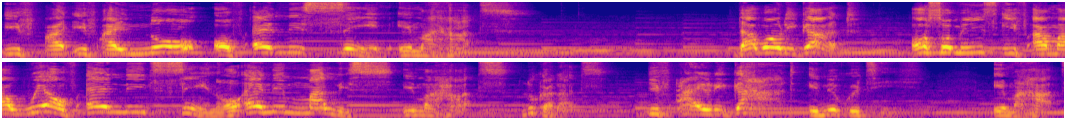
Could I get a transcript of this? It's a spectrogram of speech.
if I if I know of any sin in my heart. That word regard also means if I'm aware of any sin or any malice in my heart, look at that. If I regard iniquity in my heart,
